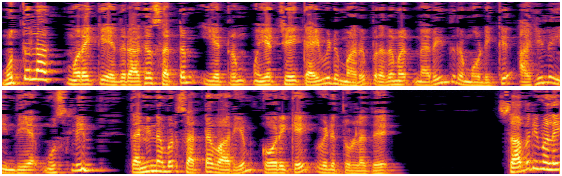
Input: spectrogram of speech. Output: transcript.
முத்தலாக் முறைக்கு எதிராக சட்டம் இயற்றும் முயற்சியை கைவிடுமாறு பிரதமர் நரேந்திர மோடிக்கு அகில இந்திய முஸ்லிம் தனிநபர் சட்ட வாரியம் கோரிக்கை விடுத்துள்ளது. சபரிமலை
